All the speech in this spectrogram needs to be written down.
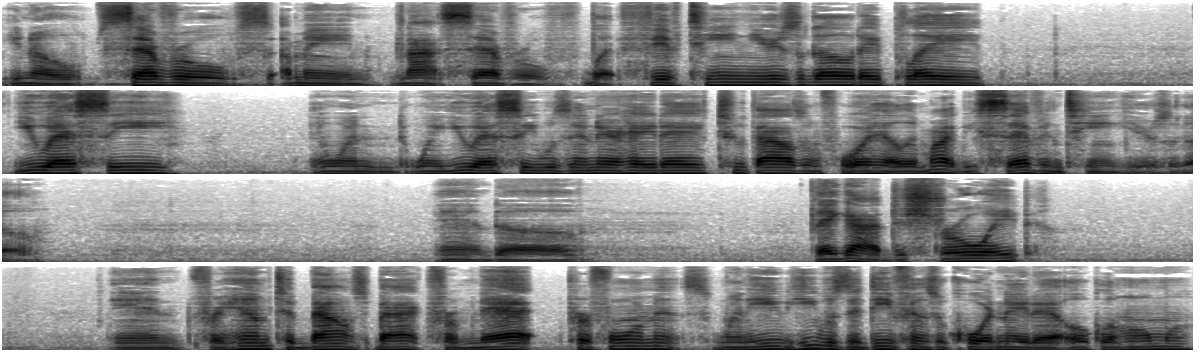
you know, several, I mean, not several, what, 15 years ago they played USC. And when, when USC was in their heyday, 2004, hell, it might be 17 years ago. And uh, they got destroyed. And for him to bounce back from that performance, when he, he was the defensive coordinator at Oklahoma.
